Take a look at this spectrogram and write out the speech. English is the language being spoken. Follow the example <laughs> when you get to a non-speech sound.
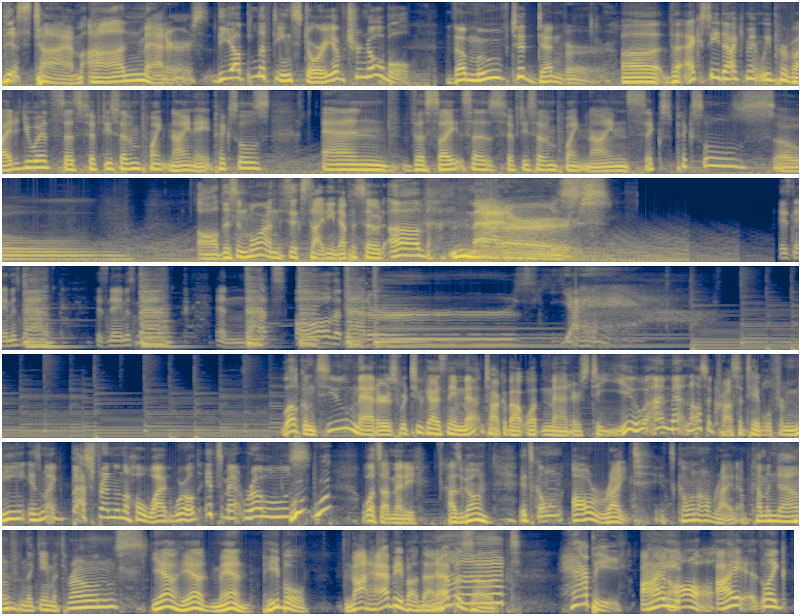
This time on Matters, the uplifting story of Chernobyl. The move to Denver. Uh, the XD document we provided you with says 57.98 pixels, and the site says 57.96 pixels. So All this and more on this exciting episode of Matters. His name is Matt. His name is Matt. And that's all that matters. Yeah. Welcome to Matters, where two guys named Matt talk about what matters to you. I'm Matt, and also across the table from me is my best friend in the whole wide world. It's Matt Rose. What's up, Matty? how's it going? It's going all right. It's going all right. I'm coming down hmm. from the Game of Thrones. Yeah, yeah, man. People not happy about that episode. Not happy I at all. I like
